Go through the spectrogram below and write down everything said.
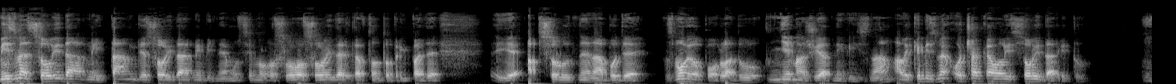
My sme solidárni tam, kde solidárni byť nemusíme, lebo slovo solidarita v tomto prípade je absolútne na bode z môjho pohľadu nemá žiadny význam, ale keby sme očakávali solidaritu z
